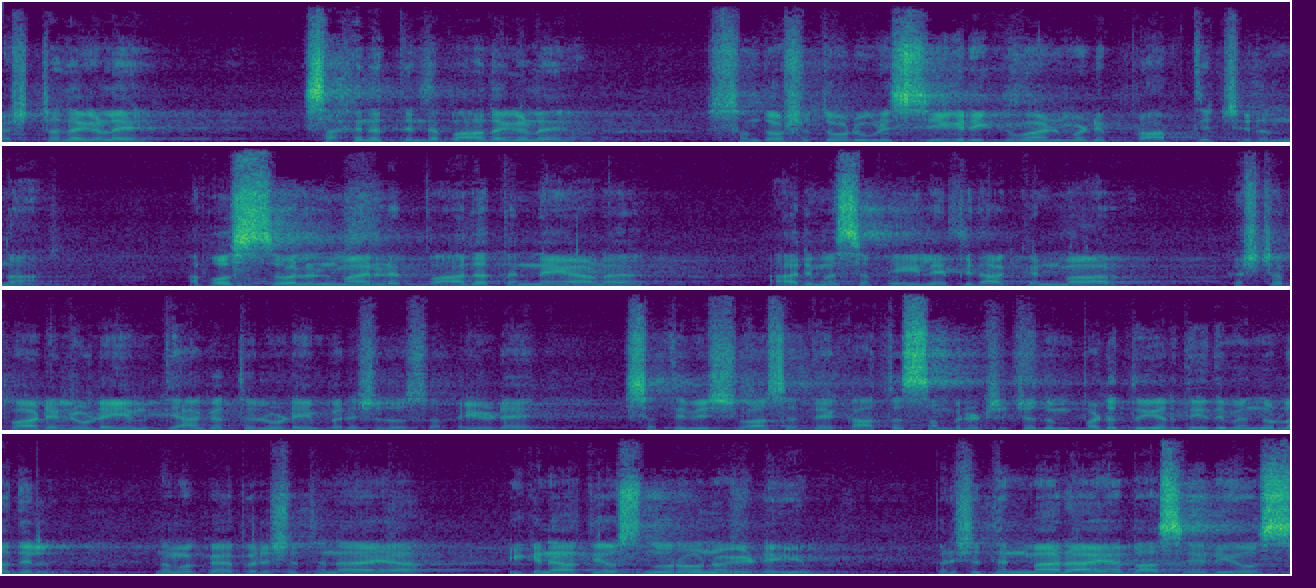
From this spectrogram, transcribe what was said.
കഷ്ടതകളെ സഹനത്തിന്റെ പാതകളെ സന്തോഷത്തോടുകൂടി സ്വീകരിക്കുവാൻ വേണ്ടി പ്രാർത്ഥിച്ചിരുന്ന അപോസ്തോലന്മാരുടെ പാത തന്നെയാണ് ആദിമസഭയിലെ പിതാക്കന്മാർ കഷ്ടപ്പാടിലൂടെയും ത്യാഗത്തിലൂടെയും പരിശുദ്ധ സഭയുടെ സത്യവിശ്വാസത്തെ കാത്തു സംരക്ഷിച്ചതും പടുത്തുയർത്തിയതും എന്നുള്ളതിൽ നമുക്ക് പരിശുദ്ധനായ ഇഗ്നാത്യോസ് നൂറോനോയുടെയും പരിശുദ്ധന്മാരായ ബാസേലിയോസ്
